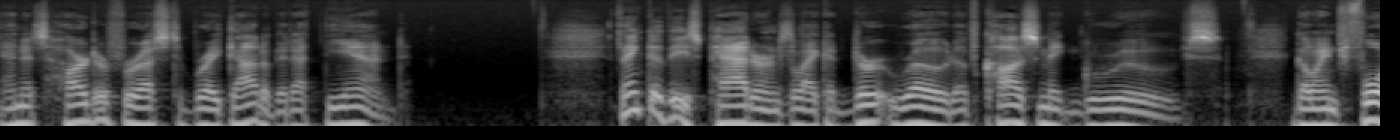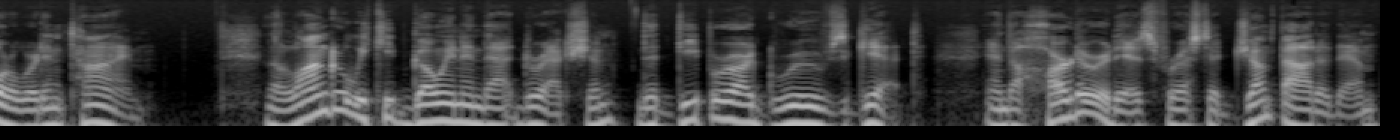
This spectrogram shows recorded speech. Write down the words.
and it's harder for us to break out of it at the end. Think of these patterns like a dirt road of cosmic grooves going forward in time. The longer we keep going in that direction, the deeper our grooves get, and the harder it is for us to jump out of them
